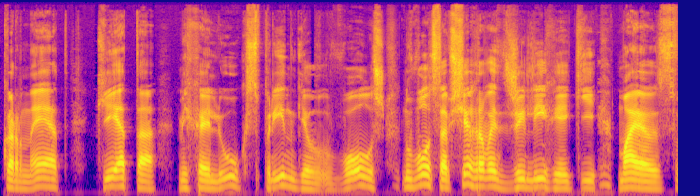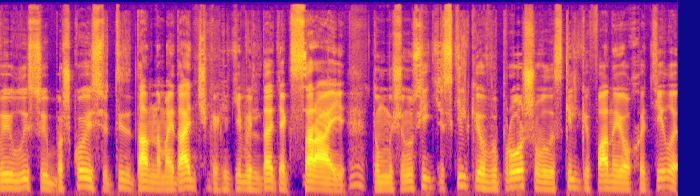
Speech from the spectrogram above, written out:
Корнет, Кета, Міхайлюк, Спрінгел, Волш. Ну, Волш це взагалі гравець G-ліги, який має свою лисою башкою світити там на майданчиках, які виглядають як сараї. Тому що ну скільки, скільки його випрошували, скільки фани його хотіли,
